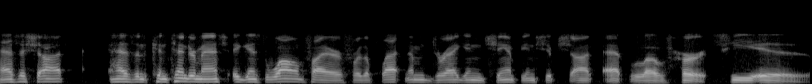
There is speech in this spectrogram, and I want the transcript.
has a shot, has a contender match against Wildfire for the Platinum Dragon Championship shot at Love Hurts. He is.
